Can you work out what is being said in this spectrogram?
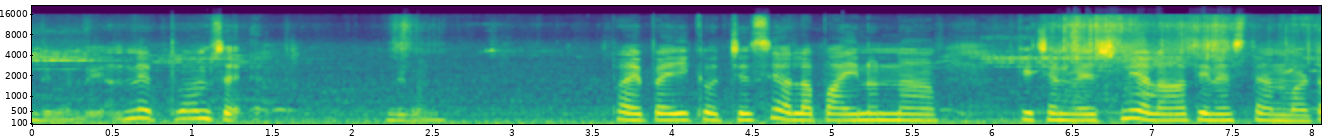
ఇదిగోండి అన్ని ఎత్వాంసే ఇదిగోండి. పై పైకి వచ్చేసి అలా పైన ఉన్న కిచెన్ వేస్ట్ని అలా తినేస్తాయి అనమాట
